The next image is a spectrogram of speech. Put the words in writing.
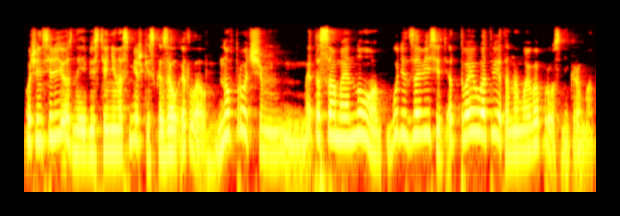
Очень серьезно и без тени насмешки сказал Этлау. Но, впрочем, это самое «но» будет зависеть от твоего ответа на мой вопрос, некроман.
